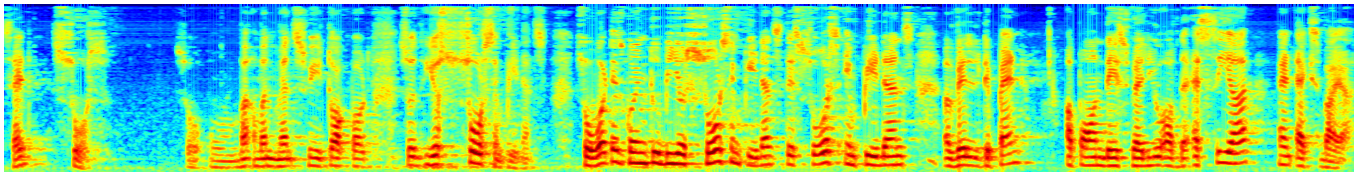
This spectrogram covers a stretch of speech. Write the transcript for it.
Z source. So once we talk about so your source impedance. So what is going to be your source impedance? This source impedance will depend upon this value of the SCR and X by R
